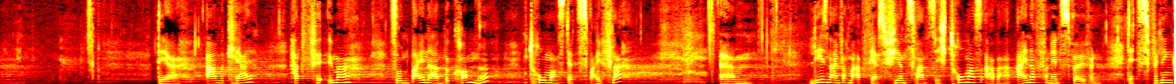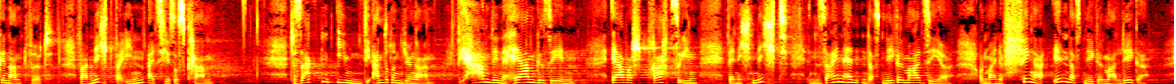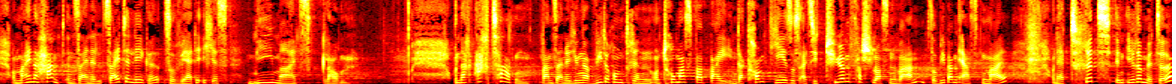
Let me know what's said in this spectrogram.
Der arme Kerl hat für immer so einen Beinamen bekommen, ne? Thomas der Zweifler. Ähm, lesen einfach mal ab Vers 24. Thomas aber, einer von den Zwölfen, der Zwilling genannt wird, war nicht bei ihnen, als Jesus kam. Da sagten ihm die anderen Jüngern, wir haben den Herrn gesehen. Er aber sprach zu ihnen, wenn ich nicht in seinen Händen das Nägelmal sehe und meine Finger in das Nägelmal lege und meine Hand in seine Seite lege, so werde ich es niemals glauben. Und nach acht Tagen waren seine Jünger wiederum drinnen und Thomas war bei ihnen. Da kommt Jesus, als die Türen verschlossen waren, so wie beim ersten Mal, und er tritt in ihre Mitte,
